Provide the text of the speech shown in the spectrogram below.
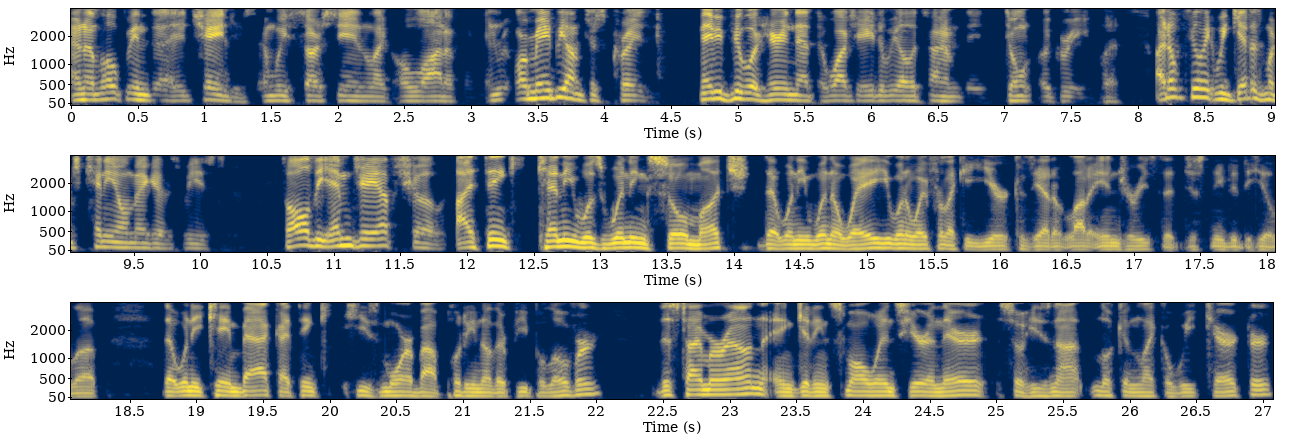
And I'm hoping that it changes and we start seeing like a lot of it. And, or maybe I'm just crazy. Maybe people are hearing that that watch AEW all the time. They don't agree, but I don't feel like we get as much Kenny Omega as we used to. It's all the MJF show. I think Kenny was winning so much that when he went away, he went away for like a year because he had a lot of injuries that just needed to heal up. That when he came back, I think he's more about putting other people over this time around and getting small wins here and there. So he's not looking like a weak character,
